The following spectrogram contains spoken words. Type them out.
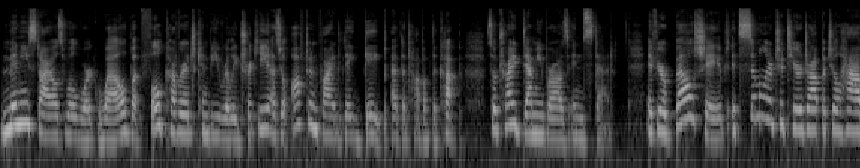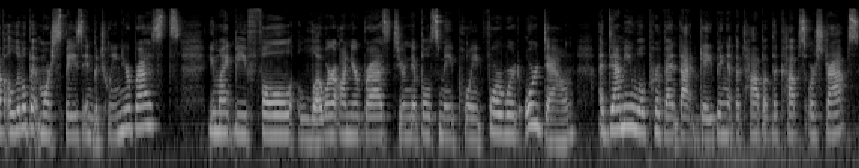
Many styles will work well, but full coverage can be really tricky as you'll often find they gape at the top of the cup. So try demi bras instead. If you're bell shaped, it's similar to teardrop, but you'll have a little bit more space in between your breasts. You might be full lower on your breasts. Your nipples may point forward or down. A demi will prevent that gaping at the top of the cups or straps,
